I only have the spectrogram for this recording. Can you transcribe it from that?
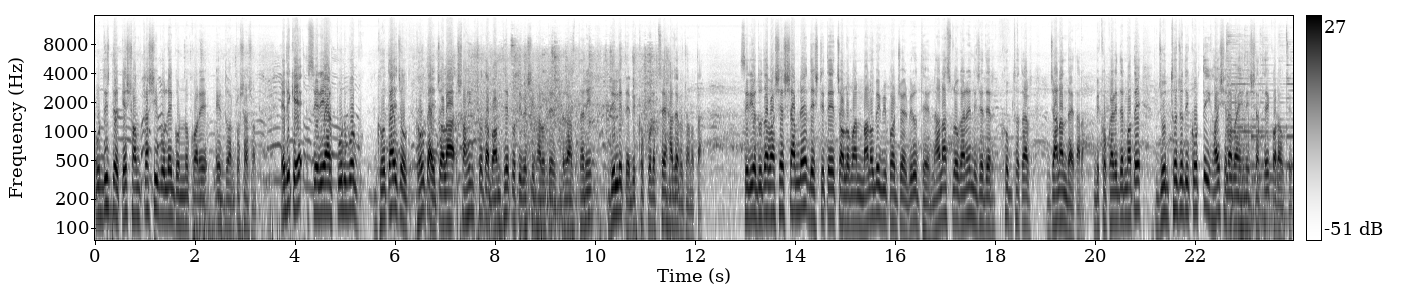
কুর্দিশদেরকে সন্ত্রাসী বলে গণ্য করে এরদোয়ান প্রশাসন। এদিকে সিরিয়ার পূর্ব ঘোতায় চলা সহিংসতা বন্ধে প্রতিবেশী ভারতের রাজধানী দিল্লিতে বিক্ষোভ করেছে হাজারো জনতা। সিরীয় দূতাবাসের সামনে দেশটিতে চলমান মানবিক বিপর্যয়ের বিরুদ্ধে নানা স্লোগানে নিজেদের ক্ষুব্ধতার জানান দেয় তারা। বিক্ষোভকারীদের মতে, যুদ্ধ যদি করতেই হয়, সেনাবাহিনীর সাথে করা উচিত।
